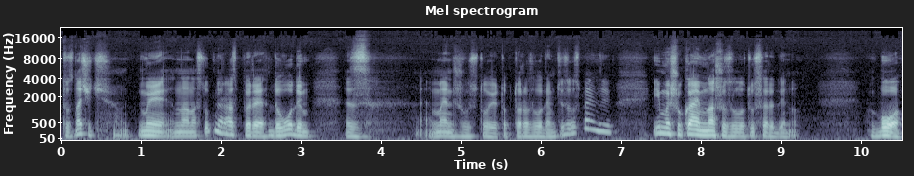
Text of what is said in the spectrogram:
то значить ми на наступний раз передоводимо з менш густою, тобто розводимо цю суспензію, і ми шукаємо нашу золоту середину. Бо,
